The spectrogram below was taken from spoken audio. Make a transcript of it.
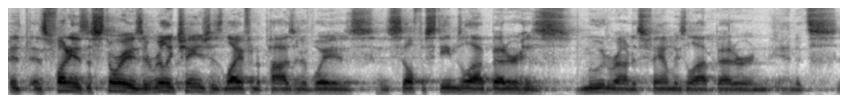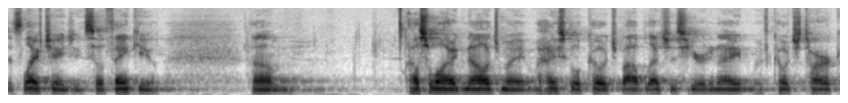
it, as funny as the story is, it really changed his life in a positive way. His, his self-esteem's a lot better, his mood around his family's a lot better, and, and it's, it's life-changing. So thank you. Um, I also want to acknowledge my, my high school coach, Bob Letch, is here tonight with Coach Tark.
